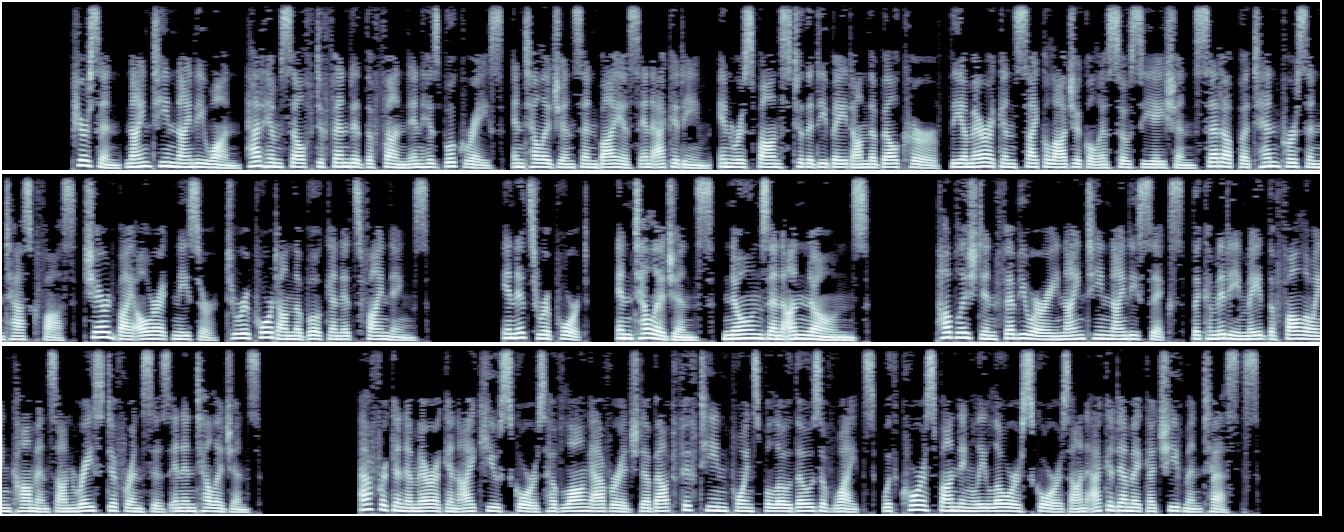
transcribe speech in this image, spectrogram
Pearson 1991 had himself defended the fund in his book Race, Intelligence and Bias in Academe. In response to the debate on the bell curve, the American Psychological Association set up a 10-person task force, chaired by Ulrich Neisser, to report on the book and its findings. In its report, Intelligence, Knowns and Unknowns, Published in February 1996, the committee made the following comments on race differences in intelligence. African American IQ scores have long averaged about 15 points below those of whites, with correspondingly lower scores on academic achievement tests.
